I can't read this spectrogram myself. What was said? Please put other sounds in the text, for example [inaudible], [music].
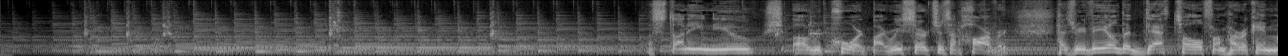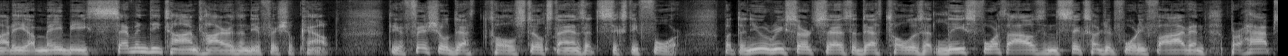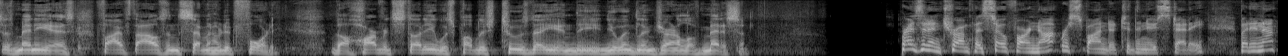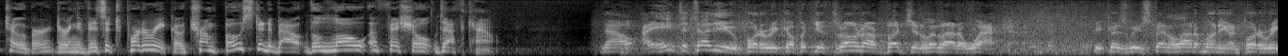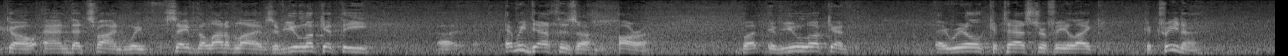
A stunning new uh, report by researchers at Harvard has revealed the death toll from Hurricane Maria may be 70 times higher than the official count. The official death toll still stands at 64, but the new research says the death toll is at least 4,645 and perhaps as many as 5,740. The Harvard study was published Tuesday in the New England Journal of Medicine. President Trump has so far not responded to the new study, but in October, during a visit to Puerto Rico, Trump boasted about the low official death count. Now, I hate to tell you, Puerto Rico, but you've thrown our budget a little out of whack because we've spent a lot of money on Puerto Rico, and that's fine. We've saved a lot of lives. If you look at the, uh, every death is a horror, but if you look at a real catastrophe like Katrina,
